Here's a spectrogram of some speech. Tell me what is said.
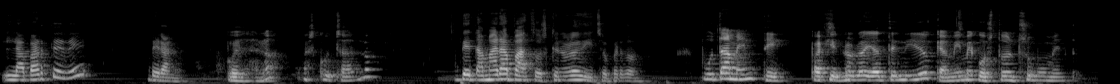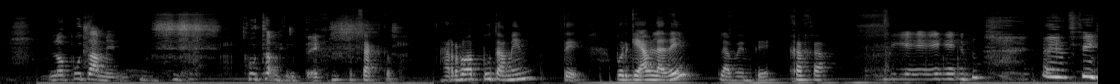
la parte de verano. Pues nada, a escucharlo. De Tamara Pazos, que no lo he dicho, perdón. Putamente. Para quien no lo haya entendido, que a mí me costó en su momento. No putamen. Putamente. Exacto. Arroba putamente. Porque habla de la mente. Jaja. Bien. En fin.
